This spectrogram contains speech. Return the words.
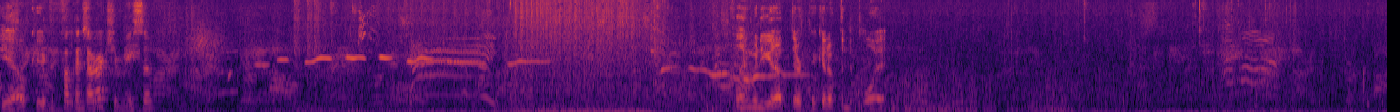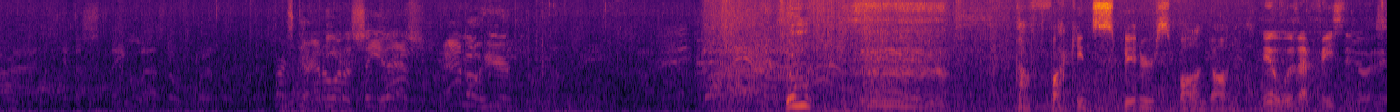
Yeah, okay. What fucking direction, Mesa? Flame, when you get up there, pick it up and deploy it. You're gonna want to see this. Ammo here. The fucking spitter spawned on it. Ew, what was that face thing over there?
